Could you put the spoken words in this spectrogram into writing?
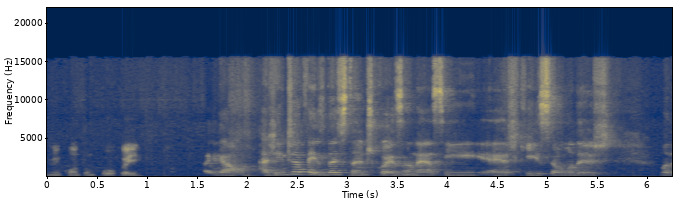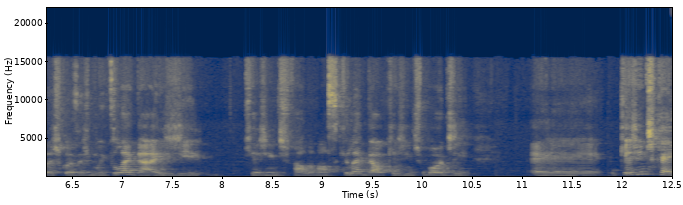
Me conta um pouco aí. Legal. A gente já fez bastante coisa, né? Assim, é, acho que isso é uma das, uma das coisas muito legais de que a gente fala, nossa, que legal que a gente pode. É, o que a gente quer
